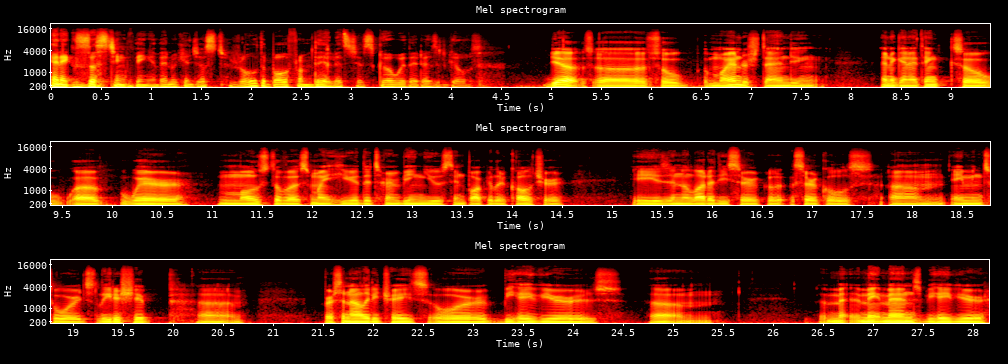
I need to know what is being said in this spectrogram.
an existing thing, and then we can just roll the ball from there. Let's just go with it as it goes. Yeah. Uh, so my understanding, and again, I think so. Uh, where most of us might hear the term being used in popular culture is in a lot of these circle, circles um, aiming towards leadership, um, personality traits or behaviors, um, man's behavior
